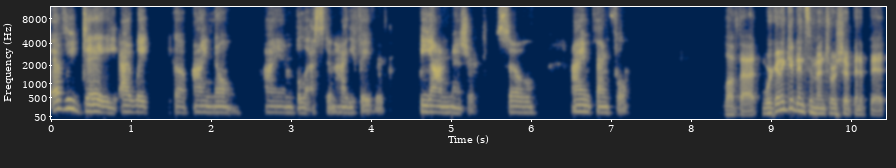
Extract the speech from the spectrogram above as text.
every day I wake up, I know I am blessed and highly favored beyond measure. So I am thankful. Love that. We're going to get into mentorship in a bit,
